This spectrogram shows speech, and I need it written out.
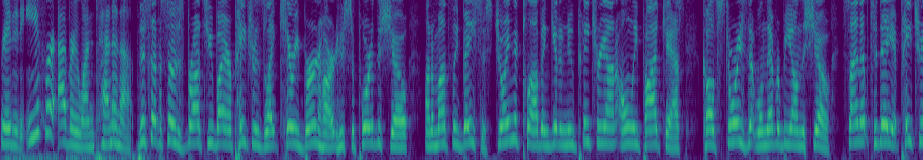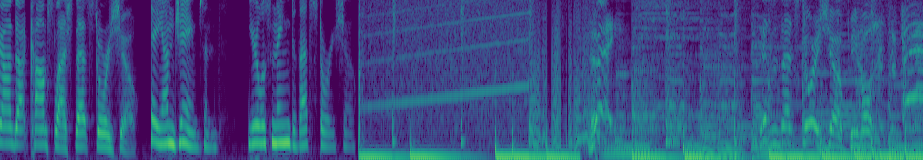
Rated E for everyone 10 and up. This episode is brought to you by our patrons like Carrie Bernhardt, who supported the show on a monthly basis. Join the club and get a new Patreon only podcast called Stories That Will Never Be on the Show. Sign up today at patreon.com slash that story show. Hey, I'm James, and you're listening to That Story Show. Hey! This is that story show, people. Hey,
